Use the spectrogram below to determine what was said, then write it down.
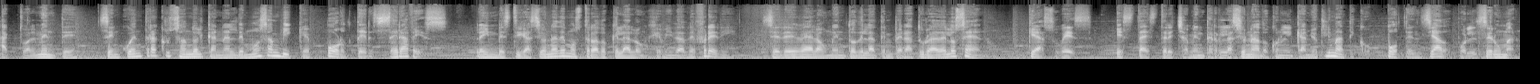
Actualmente se encuentra cruzando el canal de Mozambique por tercera vez. La investigación ha demostrado que la longevidad de Freddy se debe al aumento de la temperatura del océano, que a su vez está estrechamente relacionado con el cambio climático potenciado por el ser humano.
